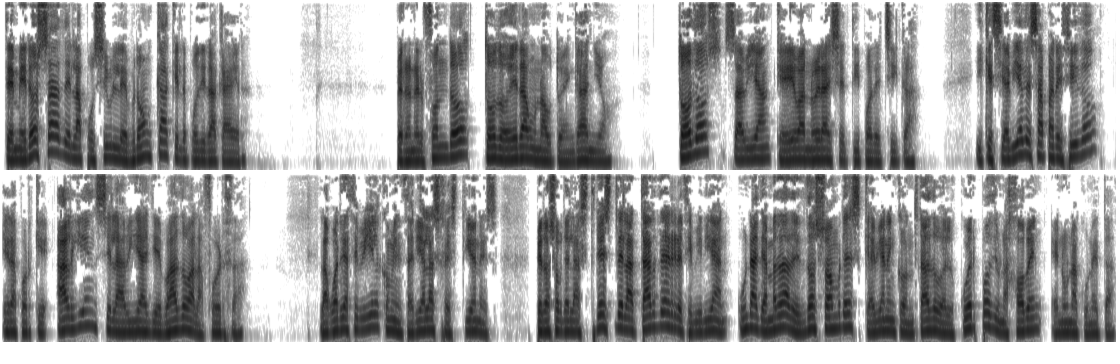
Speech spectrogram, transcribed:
temerosa de la posible bronca que le pudiera caer. Pero en el fondo todo era un autoengaño. Todos sabían que Eva no era ese tipo de chica, y que si había desaparecido era porque alguien se la había llevado a la fuerza. La Guardia Civil comenzaría las gestiones, pero sobre las tres de la tarde recibirían una llamada de dos hombres que habían encontrado el cuerpo de una joven en una cuneta.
